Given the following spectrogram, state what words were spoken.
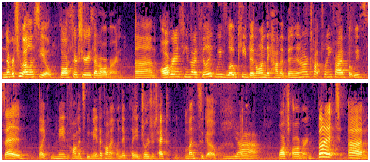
Number two, LSU lost their series at Auburn. Um, Auburn, a team that I feel like we've low key been on. They haven't been in our top twenty-five, but we've said like made the comments. We made the comment when they played Georgia Tech months ago. yeah. Watch Auburn, but um,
